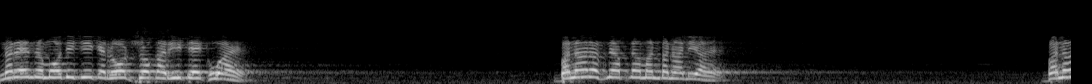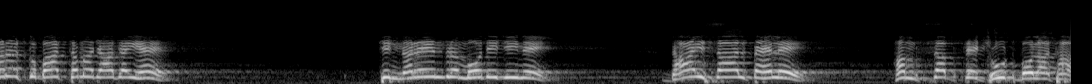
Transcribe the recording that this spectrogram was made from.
नरेंद्र मोदी जी के रोड शो का रीटेक हुआ है। बनारस ने अपना मन बना लिया है। बनारस को बात समझ आ गई है कि नरेंद्र मोदी जी ने ढाई साल पहले हम सबसे झूठ बोला था।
